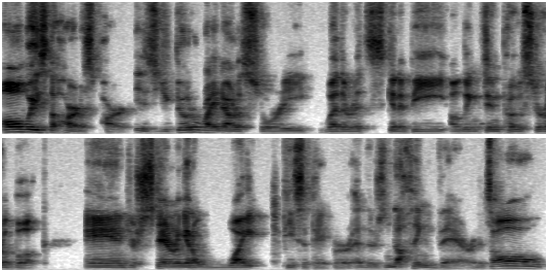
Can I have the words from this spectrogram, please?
always the hardest part is you go to write out a story whether it's going to be a linkedin post or a book and you're staring at a white piece of paper and there's nothing there and it's all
